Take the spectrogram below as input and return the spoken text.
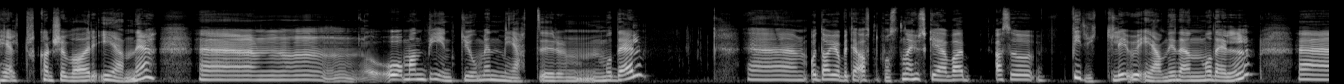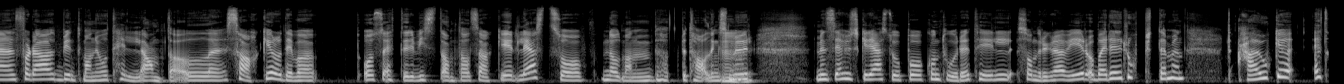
helt kanskje var enige. Eh, og man begynte jo med en metermodell. Eh, og da jobbet jeg i Aftenposten, og jeg husker jeg var altså, virkelig uenig i den modellen. For da begynte man jo å telle antall saker, og det var også etter visst antall saker lest, så nådde man en betalingsmur. Mm. Mens jeg husker jeg sto på kontoret til Sondre Gravir og bare ropte, men det er jo ikke et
